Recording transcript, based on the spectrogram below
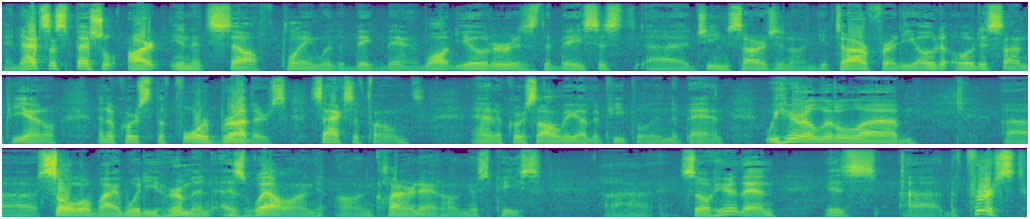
And that's a special art in itself, playing with a big band. Walt Yoder is the bassist, uh, Gene Sargent on guitar, Freddie Ot- Otis on piano, and of course the four brothers, saxophones, and of course all the other people in the band. We hear a little um, uh, solo by Woody Herman as well on, on clarinet on this piece. Uh, so here then is uh, the first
